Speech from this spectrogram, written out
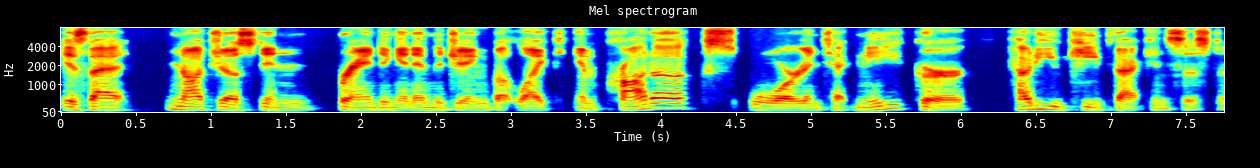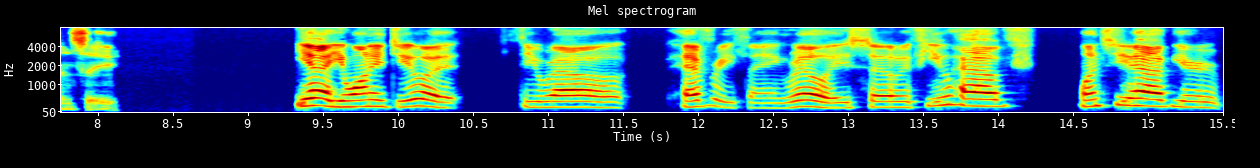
is that not just in branding and imaging, but like in products or in technique, or how do you keep that consistency? Yeah, you want to do it throughout everything, really. So if you have, once you have your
